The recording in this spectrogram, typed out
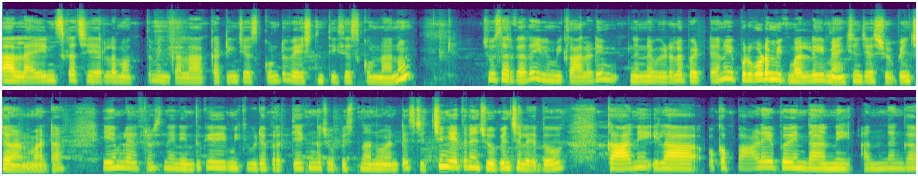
ఆ లైన్స్గా చీరలో మొత్తం ఇంకా అలా కటింగ్ చేసుకుంటూ వేస్ట్ని తీసేసుకున్నాను. చూసారు కదా ఇవి మీకు ఆల్రెడీ నిన్న వీడియోలో పెట్టాను. ఇప్పుడు కూడా మీకు మళ్ళీ మెన్షన్ చేసి చూపించాను అనమాట ఏం లేదు ఫ్రెండ్స్ నేను ఎందుకు ఇది మీకు వీడియో ప్రత్యేకంగా చూపిస్తున్నాను అంటే స్టిచ్చింగ్ అయితే నేను చూపించలేదు. కానీ ఇలా ఒక పాడైపోయిన దాన్ని అందంగా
